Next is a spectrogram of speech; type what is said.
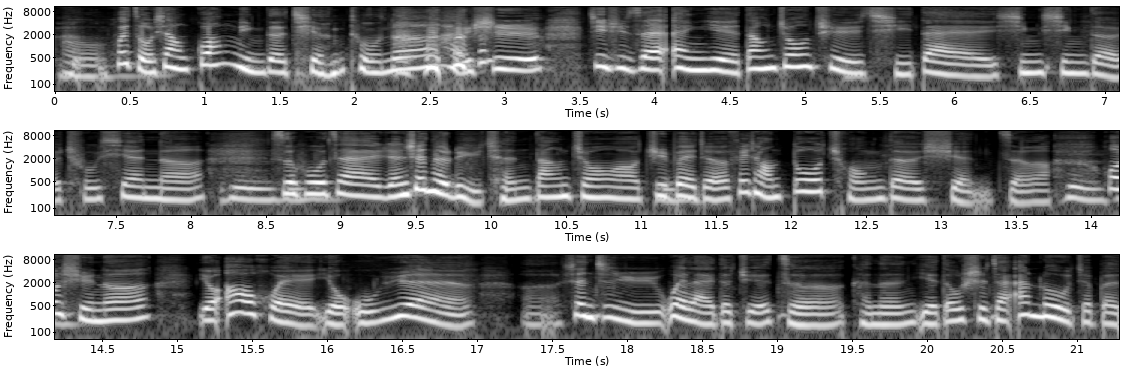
嗯，会走向光明的前途呢，还是继续在暗夜当中去期待星星的出现呢？似乎在人生的旅程当中哦，具备着非常多重的选择。或许呢，有懊悔，有无怨，呃，甚至于未来的抉择，可能也都是在《暗路》这本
